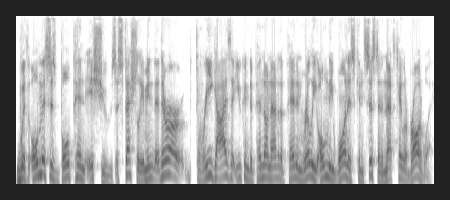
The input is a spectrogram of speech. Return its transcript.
With Ole Miss's bullpen issues, especially, I mean, there are three guys that you can depend on out of the pen, and really only one is consistent, and that's Taylor Broadway.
